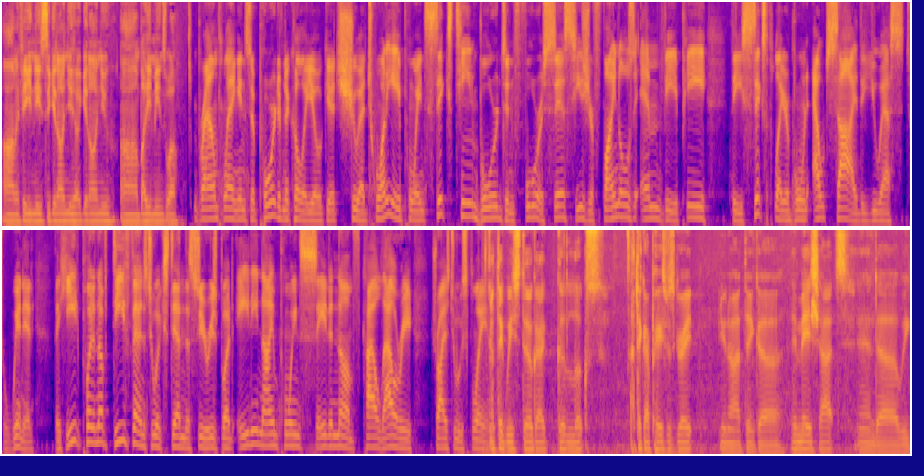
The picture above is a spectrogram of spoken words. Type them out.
Um, if he needs to get on you, he'll get on you, um, but he means well. Brown playing in support of Nikola Jokic, who had 28 points, 16 boards, and four assists. He's your finals MVP, the sixth player born outside the U.S. to win it. The Heat put enough defense to extend the series, but 89 points ain't enough. Kyle Lowry tries to explain. I think we still got good looks. I think our pace was great. You know, I think uh, they made shots, and uh, we,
